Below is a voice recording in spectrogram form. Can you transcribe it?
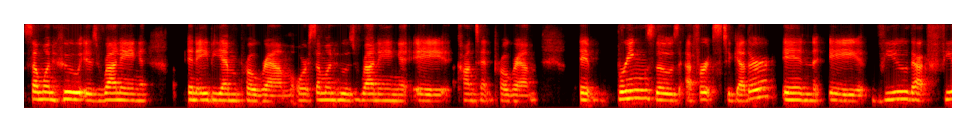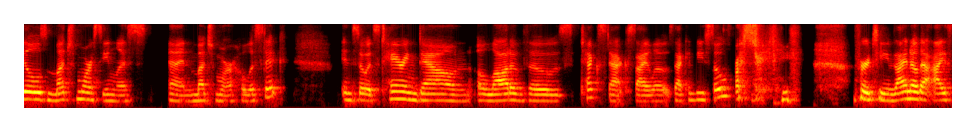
someone who is running an ABM program or someone who's running a content program, it brings those efforts together in a view that feels much more seamless and much more holistic. And so it's tearing down a lot of those tech stack silos that can be so frustrating for teams. I know that I,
